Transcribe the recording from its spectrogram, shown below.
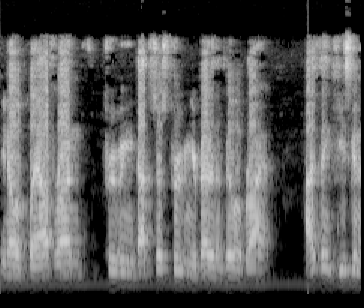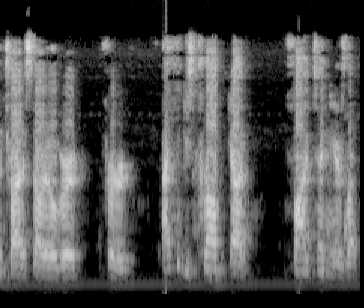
you know, a playoff run, proving that's just proving you're better than Bill O'Brien. I think he's going to try to start over for, I think he's probably got five, ten years left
